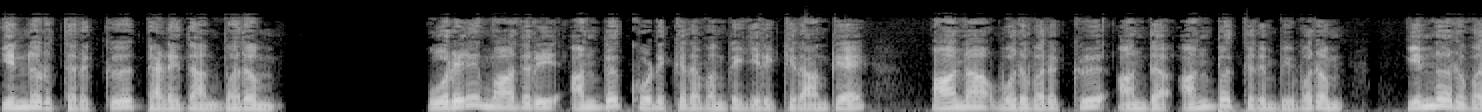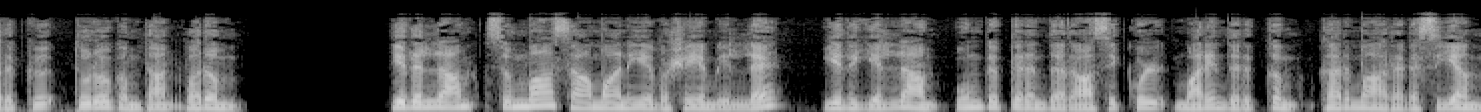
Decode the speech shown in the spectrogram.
இன்னொருத்தருக்கு தடைதான் வரும். ஒரே மாதிரி அன்பு கொடுக்கிறவங்க இருக்கிறாங்க ஆனா ஒருவருக்கு அந்த அன்பு திரும்பி வரும் இன்னொருவருக்கு துரோகம்தான் வரும். இதெல்லாம் சும்மா சாமானிய விஷயம் இல்ல இது எல்லாம் உங்க பிறந்த ராசிக்குள் மறைந்திருக்கும் கர்மா ரகசியம்.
